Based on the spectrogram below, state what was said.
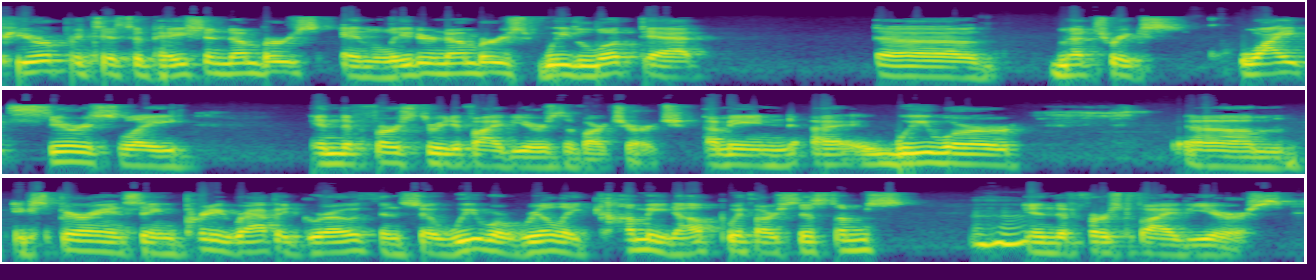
pure participation numbers and leader numbers, we looked at uh, metrics quite seriously in the first three to five years of our church. I mean, I, we were um, experiencing pretty rapid growth, and so we were really coming up with our systems mm-hmm. in the first five years.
